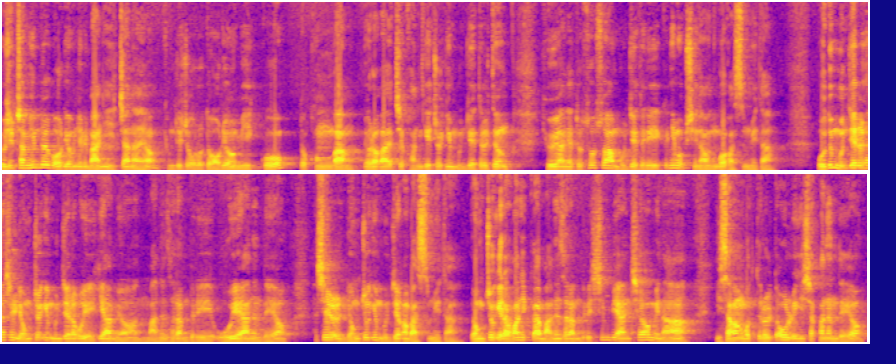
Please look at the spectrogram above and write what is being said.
요즘 참 힘들고 어려운 일이 많이 있잖아요. 경제적으로도 어려움이 있고 또 건강, 여러 가지 관계적인 문제들 등 교회 안에 또 소소한 문제들이 끊임없이 나오는 것 같습니다. 모든 문제를 사실 영적인 문제라고 얘기하면 많은 사람들이 오해하는데요. 사실 영적인 문제가 맞습니다. 영적이라고 하니까 많은 사람들이 신비한 체험이나 이상한 것들을 떠올리기 시작하는데요.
